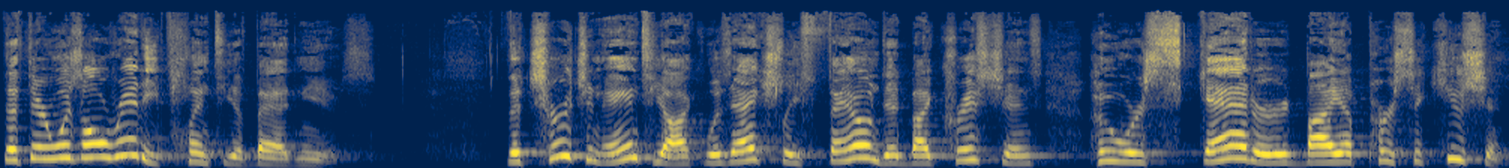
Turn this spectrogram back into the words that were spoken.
that there was already plenty of bad news. The church in Antioch was actually founded by Christians who were scattered by a persecution.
